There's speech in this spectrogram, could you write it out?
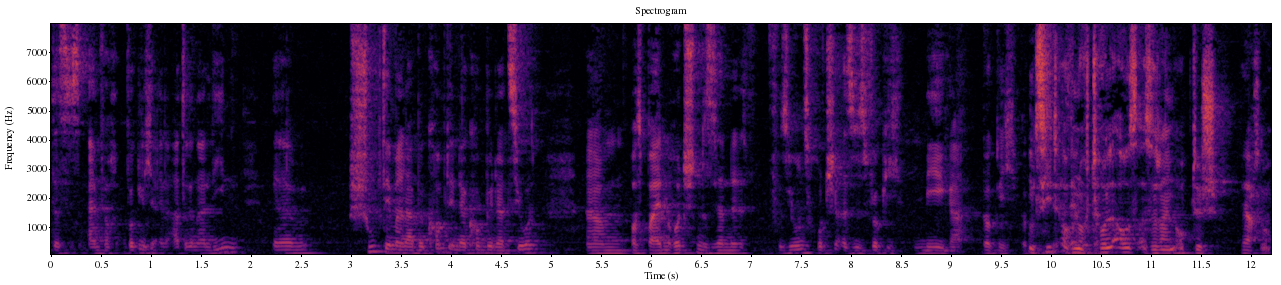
das ist einfach wirklich ein Adrenalin-Schub, den man da bekommt in der Kombination ähm, aus beiden Rutschen. Das ist ja eine Fusionsrutsche, also es ist wirklich mega, wirklich. wirklich Und sieht auch noch toll aus, also rein optisch. Ja. So,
